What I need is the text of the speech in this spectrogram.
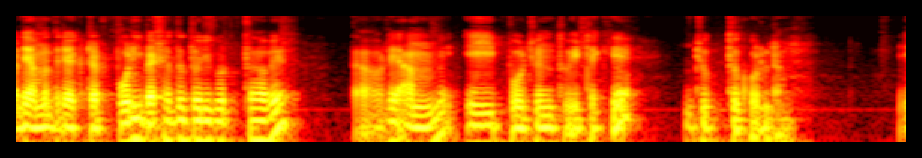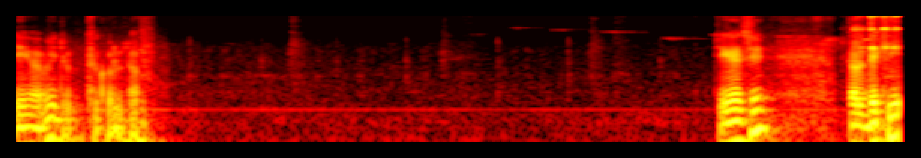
তাহলে আমাদের একটা পরিব্যাসার্ধ তৈরি করতে হবে। তাহলে আমি এই পর্যন্ত এটাকে যুক্ত করলাম। এইভাবে যুক্ত করলাম। ঠিক আছে? তাহলে দেখি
